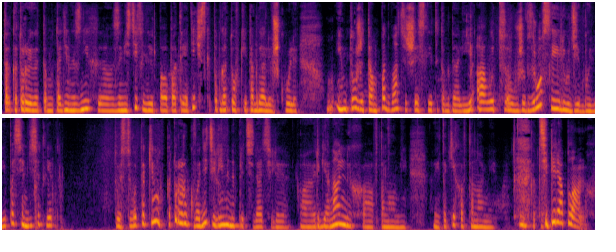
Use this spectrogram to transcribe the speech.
которые, там вот один из них э, заместитель по патриотической подготовке и так далее в школе, им тоже там по 26 лет и так далее. А вот уже взрослые люди были по 70 лет. То есть вот такие, ну, которые руководители, именно председатели а, региональных автономий и таких автономий. Ну, которые... Теперь о планах.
